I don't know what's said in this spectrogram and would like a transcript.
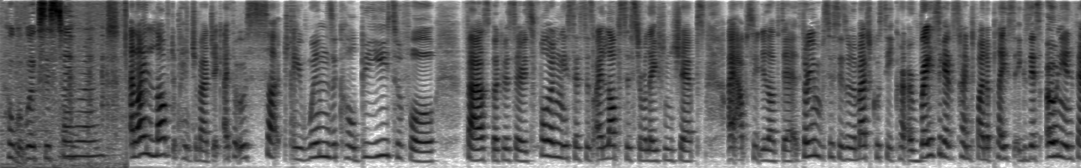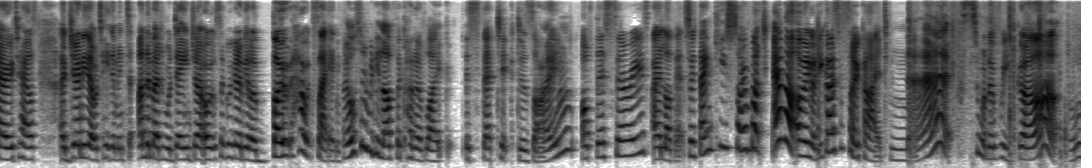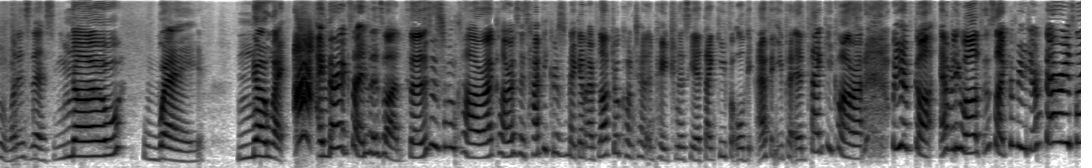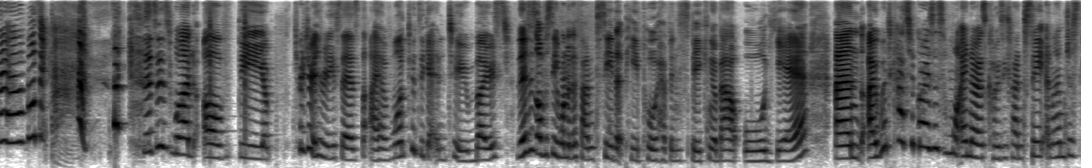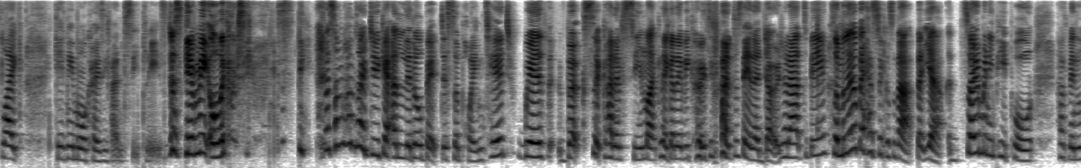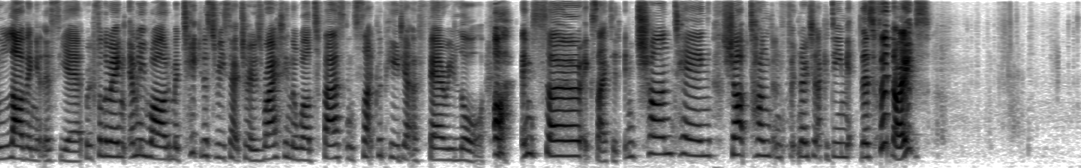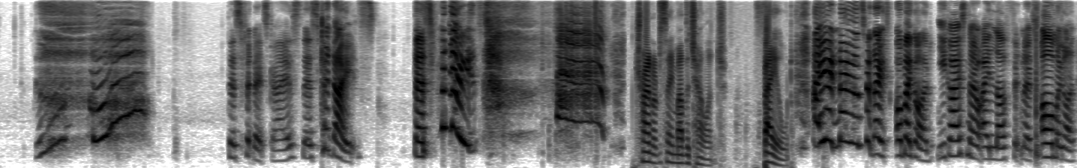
Hope it works this time around. And I loved A Pinch of Magic. I thought it was such a whimsical, beautiful first book in a series following these sisters. I love sister relationships. I absolutely loved it. Three sisters with a magical secret, a race against time to find a place that exists only in fairy tales, a journey that will take them into unimaginable danger. Oh, it looks like we're going to be on a boat. How exciting. I also really love the kind of like aesthetic design of this series. I love it. So thank you so much, Emma. Oh my god, you guys are so kind. Next, what have we got? Oh, what is this? No way. No way. Ah, I'm very excited for this one. So this is from Clara. Clara says, Happy Christmas, Megan. I've loved your content and patroness here. Thank you for all the effort you put in. Thank you, Clara. We have got Emily Wilde's Encyclopedia of Fairies by Hannah Fawcett. Ah! this is one of the 2023 releases that I have wanted to get into most. This is obviously one of the fantasy that people have been speaking about all year. And I would categorize this from what I know as cozy fantasy. And I'm just like, give me more cozy fantasy, please. Just give me all the cozy but sometimes I do get a little bit disappointed with books that kind of seem like they're going to be cozy fantasy and then don't turn out to be. So I'm a little bit hesitant because of that. But yeah, so many people have been loving it this year. We're following Emily Wilde, a meticulous researcher who's writing the world's first encyclopedia of fairy lore. Oh, I'm so excited. Enchanting, sharp-tongued and footnoted academia. There's footnotes? Oh, There's footnotes, guys. There's footnotes. There's footnotes! Try not to say mother challenge. Failed. I didn't know those footnotes. Oh my god. You guys know I love footnotes. Oh my god.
